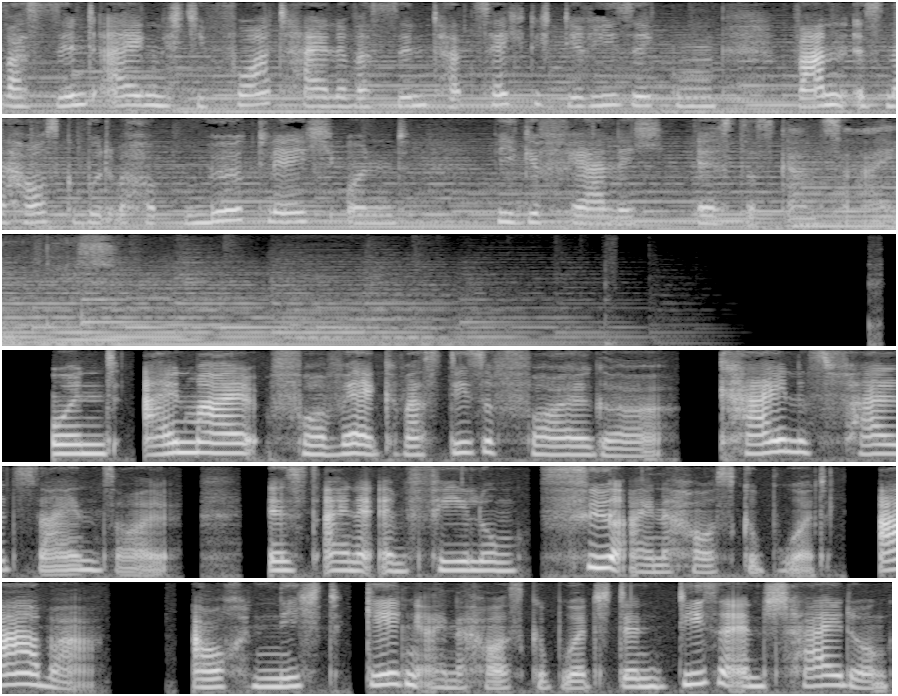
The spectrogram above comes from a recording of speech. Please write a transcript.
was sind eigentlich die Vorteile, was sind tatsächlich die Risiken, wann ist eine Hausgeburt überhaupt möglich und wie gefährlich ist das Ganze eigentlich. Und einmal vorweg, was diese Folge keinesfalls sein soll, ist eine Empfehlung für eine Hausgeburt, aber auch nicht gegen eine Hausgeburt, denn diese Entscheidung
